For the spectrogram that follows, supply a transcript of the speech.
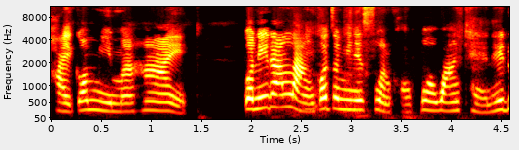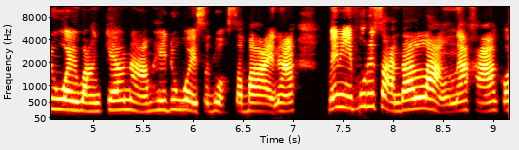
ภัยก็มีมาให้ ตัวนี้ด้านหลังก็จะมีในส่วนของตัววางแขนให้ด้วย วางแก้วน้ำให้ด้วยสะดวกสบายนะคะไม่มีผู้โดยสารด้านหลังนะคะ ก็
